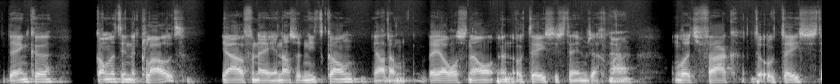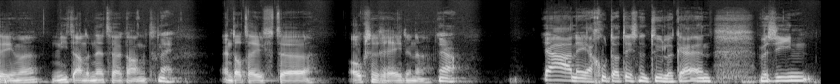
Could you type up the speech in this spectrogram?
denken. Kan het in de cloud? Ja of nee? En als het niet kan, ja, dan ben je al wel snel een OT-systeem, zeg maar. Ja. Omdat je vaak de OT-systemen niet aan het netwerk hangt. Nee. En dat heeft eh, ook zijn redenen. Ja. Ja, nee, ja, goed, dat is natuurlijk. Hè. En we zien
